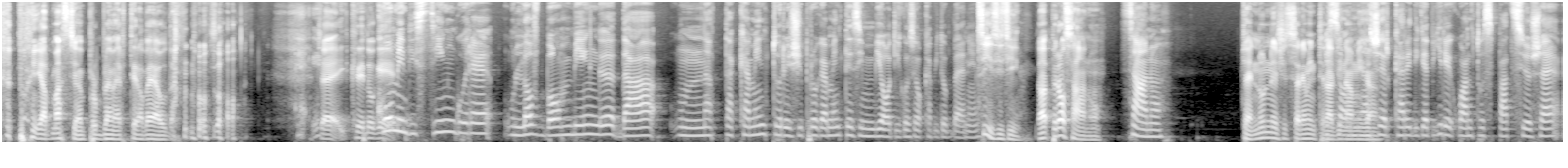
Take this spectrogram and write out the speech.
Poi al massimo il problema è il terapeuta, non lo so. Eh, Cioè, credo che... Come distinguere un love bombing da un attaccamento reciprocamente simbiotico, se ho capito bene? Sì, sì, sì, ah, però sano. Sano. Cioè, non necessariamente la Bisogna dinamica... cercare di capire quanto spazio c'è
